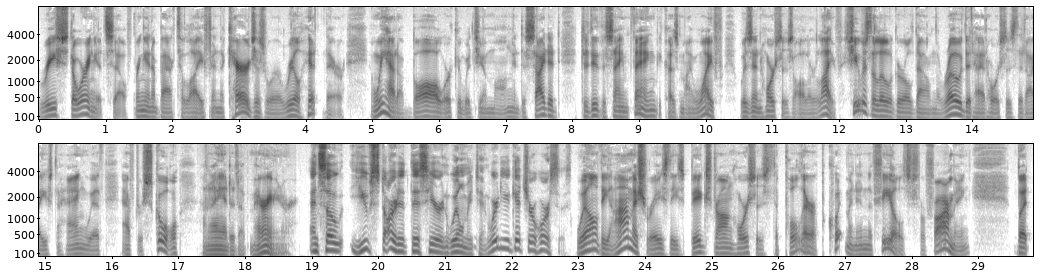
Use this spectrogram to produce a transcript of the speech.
restoring itself, bringing it back to life. And the carriages were a real hit there. And we had a ball working with Jim Mong and decided to do the same thing because my wife was in horses all her life. She was the little girl down the road that had horses that I used to hang with after school, and I ended up marrying her. And so you've started this here in Wilmington. Where do you get your horses? Well, the Amish raise these big, strong horses to pull their equipment in the fields for farming. But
